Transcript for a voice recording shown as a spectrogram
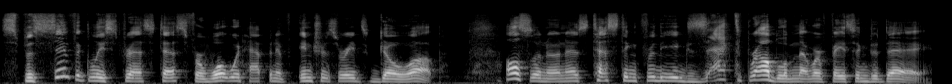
specifically stress tests for what would happen if interest rates go up also known as testing for the exact problem that we're facing today.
